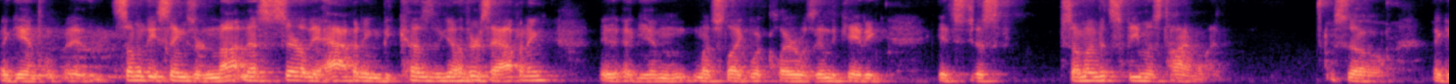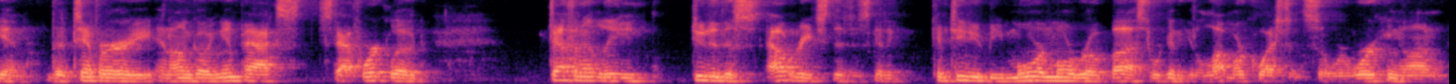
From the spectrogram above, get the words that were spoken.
again, some of these things are not necessarily happening because the other's are happening. I- Again, much like what Claire was indicating, it's just, some of it's FEMA's timeline. So again, the temporary and ongoing impacts, staff workload, definitely due to this outreach that is going to continue to be more and more robust, we're going to get a lot more questions. So we're working on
